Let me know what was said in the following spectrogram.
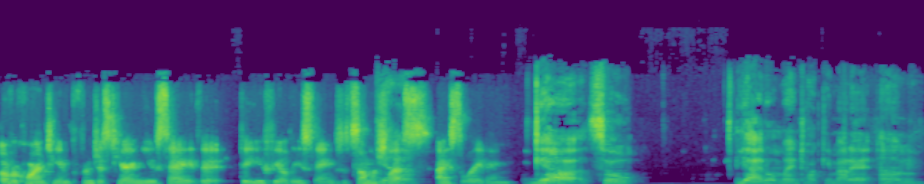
over quarantine from just hearing you say that that you feel these things. It's so much yeah. less isolating. Yeah. So, yeah, I don't mind talking about it. Um,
